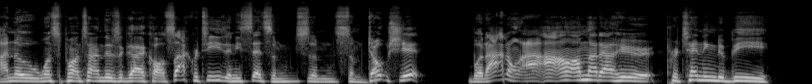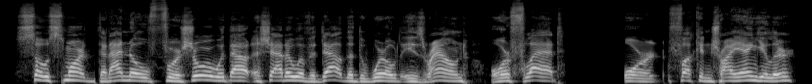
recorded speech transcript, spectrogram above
I know once upon a time there's a guy called Socrates and he said some some some dope shit, but I don't I, I I'm not out here pretending to be so smart that I know for sure without a shadow of a doubt that the world is round or flat or fucking triangular.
